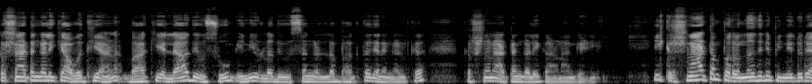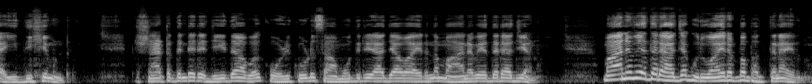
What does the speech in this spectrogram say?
കൃഷ്ണാട്ടം കളിക്ക് അവധിയാണ്. ബാക്കി എല്ലാ ദിവസവും ഇനിയുള്ള ദിവസങ്ങളിൽ ഭക്തജനങ്ങൾക്ക് കൃഷ്ണനാട്ടം കളി കാണാൻ കഴിയും. ഈ കൃഷ്ണാട്ടം പിറന്നതിന് പിന്നിലൊരു ഐതിഹ്യമുണ്ട്. കൃഷ്ണാട്ടത്തിന്റെ രചയിതാവ് കോഴിക്കോട് സാമൂതിരി രാജാവായിരുന്ന മാനവേദരാജയാണ് മാനവേദരാജ ഗുരുവായൂരപ്പ ഭക്തനായിരുന്നു.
